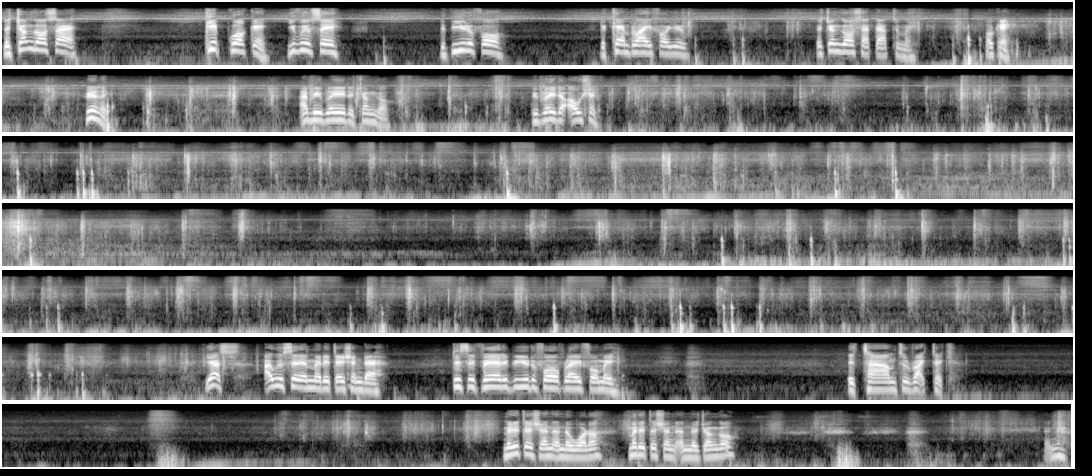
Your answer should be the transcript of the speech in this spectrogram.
The jungle said, keep walking. You will see the beautiful, the camp life for you. The jungle said that to me. Okay. Really? I believe the jungle. Believe the ocean. Yes, I will sit in meditation there. This is very beautiful place for me. It's time to take. Meditation in the water, meditation in the jungle. And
